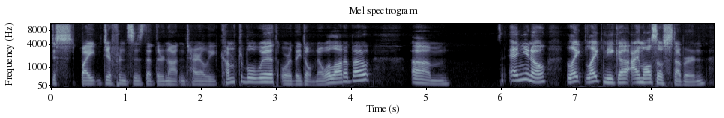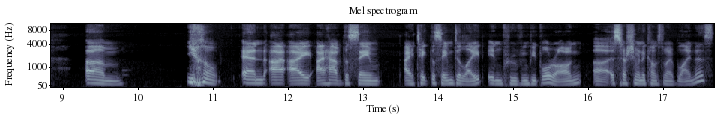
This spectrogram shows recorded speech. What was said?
despite differences that they're not entirely comfortable with or they don't know a lot about. Um, and you know, like like Nika, I'm also stubborn. Um, you know, and I I I have the same. I take the same delight in proving people wrong, uh, especially when it comes to my blindness.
